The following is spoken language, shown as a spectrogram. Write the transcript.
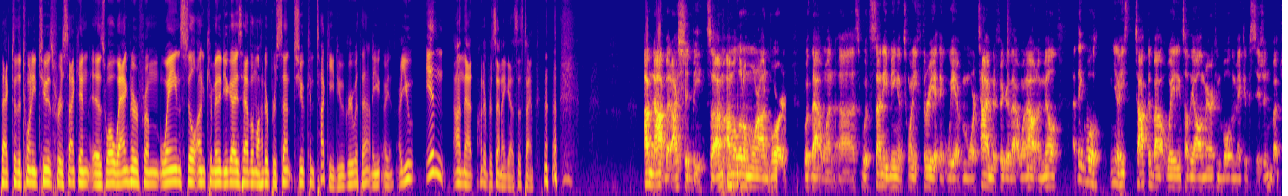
Back to the 22s for a second as well. Wagner from Wayne still uncommitted. You guys have him 100% to Kentucky. Do you agree with that? Are you, are you in on that 100%, I guess, this time? I'm not, but I should be. So I'm, I'm a little more on board with that one. Uh, with Sonny being a 23, I think we have more time to figure that one out. Emil, I think we'll, you know, he's talked about waiting until the All American Bowl to make a decision, but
